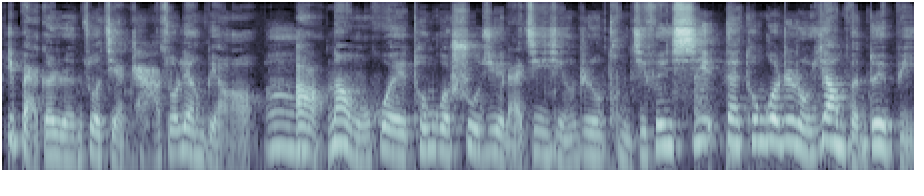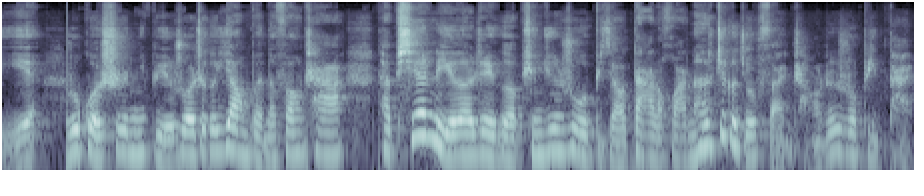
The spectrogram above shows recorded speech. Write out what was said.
一百个人做检查做量表啊，那我们会通过数据。来进行这种统计分析，再通过这种样本对比，如果是你比如说这个样本的方差它偏离了这个平均数比较大的话，那它这个就是反常，这就是病态。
